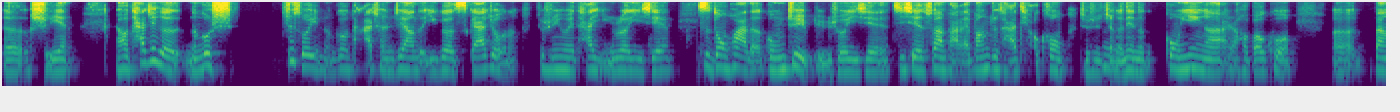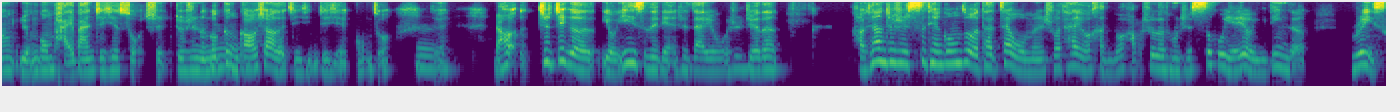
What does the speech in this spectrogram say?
呃实验，然后它这个能够实之所以能够达成这样的一个 schedule 呢，就是因为它引入了一些自动化的工具，比如说一些机械算法来帮助它调控，就是整个店的供应啊，然后包括呃帮员工排班这些琐事，就是能够更高效的进行这些工作。对，然后就这个有意思的点是在于，我是觉得。好像就是四天工作，它在我们说它有很多好处的同时，似乎也有一定的 risk，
